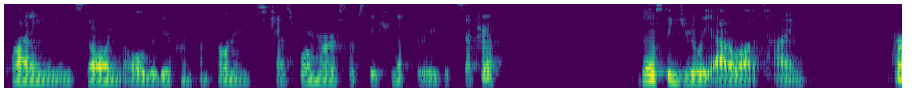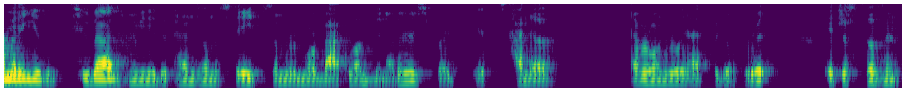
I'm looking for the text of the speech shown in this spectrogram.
applying and installing all the different components, transformer, substation upgrades, etc. Those things really add a lot of time. Permitting isn't too bad. I mean, it depends on the state. Some are more backlogged than others, but it's kind of Everyone really has to go through it. It just doesn't.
